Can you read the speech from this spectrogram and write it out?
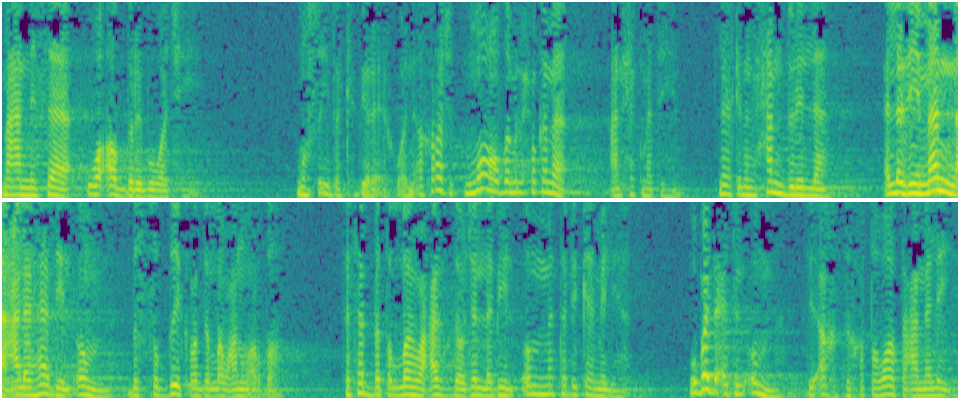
مع النساء وأضرب وجهي. مصيبة كبيرة يا إخواني. أخرجت معظم الحكماء عن حكمتهم. لكن الحمد لله الذي من على هذه الأمة بالصديق رضي الله عنه وأرضاه. فثبت الله عز وجل به الأمة بكاملها. وبدأت الأمة في أخذ خطوات عملية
